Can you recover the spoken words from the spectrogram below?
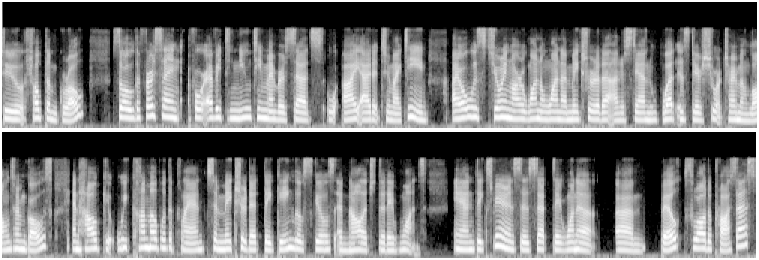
to help them grow. So the first thing for every new team member sets I added to my team, I always during our one-on-one, I make sure that I understand what is their short-term and long-term goals and how we come up with a plan to make sure that they gain those skills and knowledge that they want. And the experiences that they want to um, build throughout the process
